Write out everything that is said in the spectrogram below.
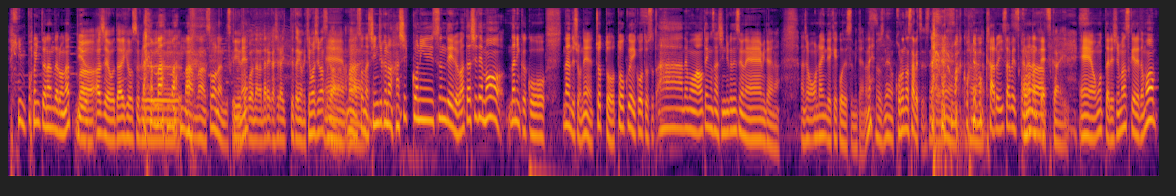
ピンポイントなんだろうなっていう、まあアジアを代表する まあまあまあまあそうなんですけどね。っていうとこ。ろなんか誰かしら言ってたような気もしますが、えーまあはい。そんな新宿の端っこに住んでいる私でも何かこうなんでしょうね。ちょっと遠くへ行こうとするとああでも青天狗さん新宿ですよね。みたいな。あじゃあオンラインで結構です。みたいなね。そうですね。コロナ差別ですね。これね。まあこれもはい。軽い差別かななんてえー思ったりしますけれども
